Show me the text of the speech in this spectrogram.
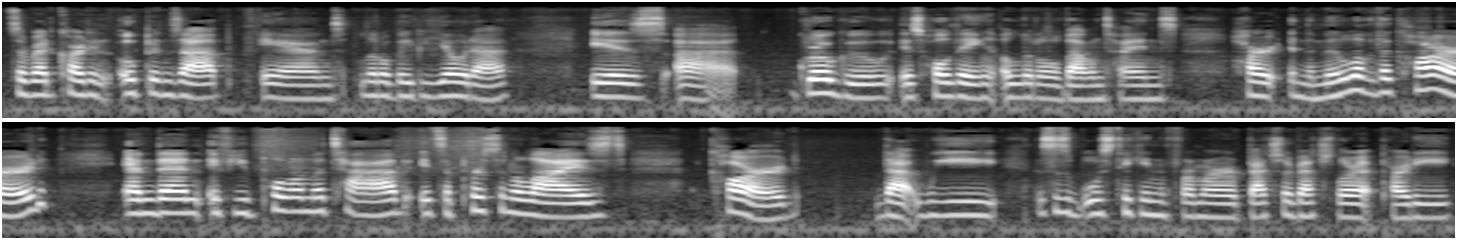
It's a red card and opens up, and little baby Yoda is uh, Grogu is holding a little Valentine's heart in the middle of the card, and then if you pull on the tab, it's a personalized card that we this is was taken from our bachelor bachelorette party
